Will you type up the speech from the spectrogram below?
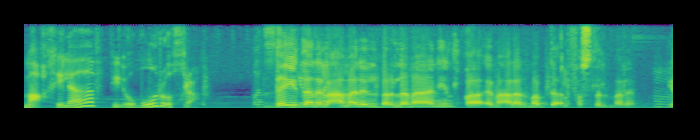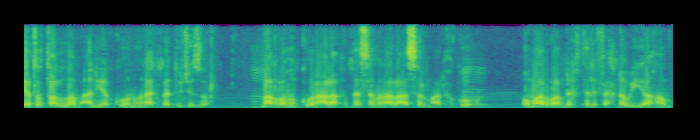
مع خلاف في أمور أخرى. ديدن العمل البرلماني القائم على المبدأ الفصل المرن. يتطلب أن يكون هناك مد جزر. مرة بنكون علاقتنا سمن على عسل مع الحكومة. ومرة بنختلف إحنا وياهم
